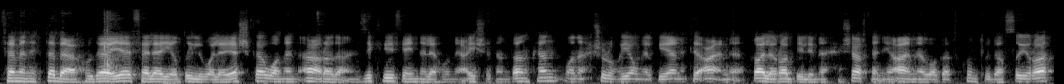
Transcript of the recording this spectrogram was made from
فمن اتبع هداي فلا يضل ولا يشقى ومن أعرض عن ذكري فإن له معيشة ضنكا ونحشره يوم القيامة أعمى. قال ربي لما حشرتني أعمى وقد كنت بصيرا.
